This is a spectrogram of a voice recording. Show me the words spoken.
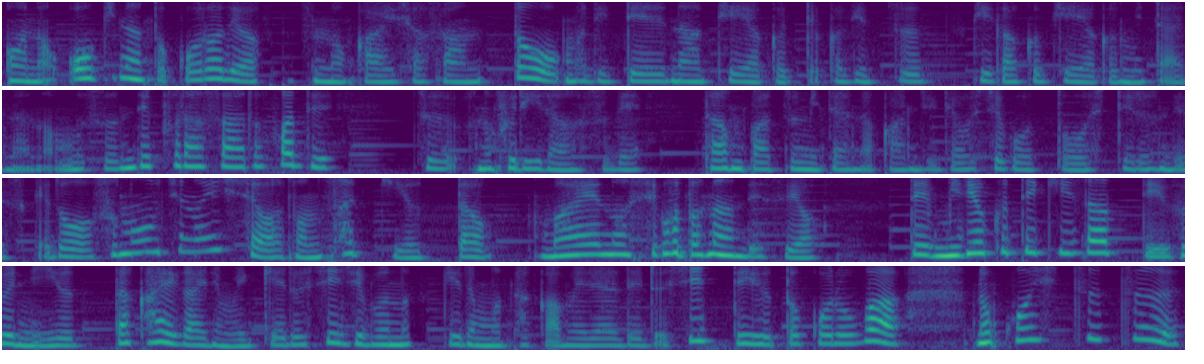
あの大きなところでは2つの会社さんと、まあ、リテーナー契約っていうか月月額契約みたいなのを結んでプラスアルファであのフリーランスで単発みたいな感じでお仕事をしてるんですけどそのうちの1社はそのさっき言った前の仕事なんですよ。で魅力的だっていうふうに言った海外にも行けるし自分のスキルも高められるしっていうところは残しつつ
